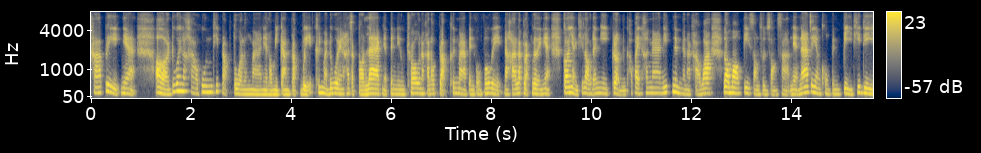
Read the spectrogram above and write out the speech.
ค้าปลีกเนี่ยเอ่อด้วยราคาหุ้นที่ปรับตัวลงมาเนี่ยเรามีการปรับเวทขึ้นมาด้วยนะคะ จากตอนแรกเนี่ยเป็นนิวทรัลนะคะ เราปรับขึ้นมาเป็นโอเวอร์เวทนะคะ หลักๆเลยเนี่ยก็อย่างที่เราได้มีเกริ่นเข้าไปข้างหน้านิดนึงนะคะ ว่าเรามองปี 2023 เนี่ยน่าจะยังคงเป็นปีที่ดี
